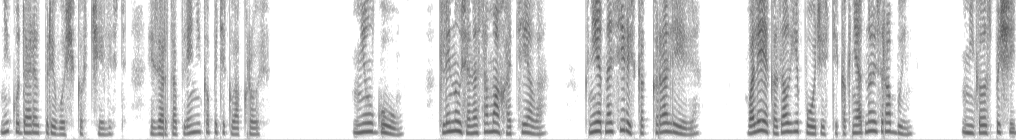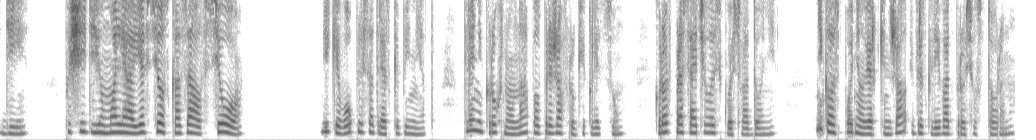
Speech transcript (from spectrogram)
Ник ударил перевозчика в челюсть. Изо рта пленника потекла кровь. «Не лгу. Клянусь, она сама хотела. К ней относились, как к королеве. Валей оказал ей почести, как ни одной из рабынь. Николас, пощади. Пощади, умоляю, я все сказал, все!» Дикий вопль сотряс кабинет. Пленник рухнул на пол, прижав руки к лицу. Кровь просачивалась сквозь ладони. Николас поднял вверх кинжал и брезгливо отбросил в сторону.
